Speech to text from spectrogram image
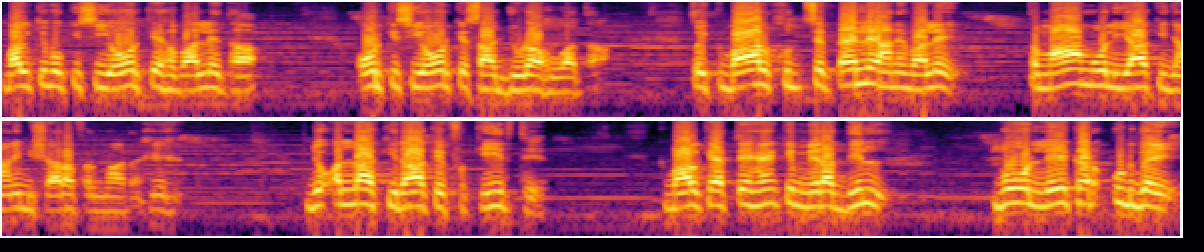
بلکہ وہ کسی اور کے حوالے تھا اور کسی اور کے ساتھ جڑا ہوا تھا۔ تو اقبال خود سے پہلے آنے والے تمام اولیاء کی جانب اشارہ فرما رہے ہیں۔ جو اللہ کی راہ کے فقیر تھے۔ اقبال کہتے ہیں کہ میرا دل وہ لے کر اڑ گئے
